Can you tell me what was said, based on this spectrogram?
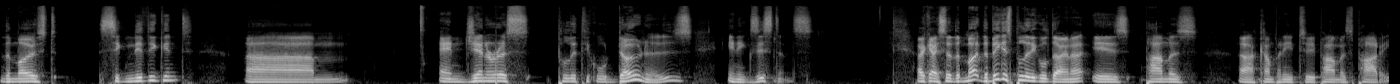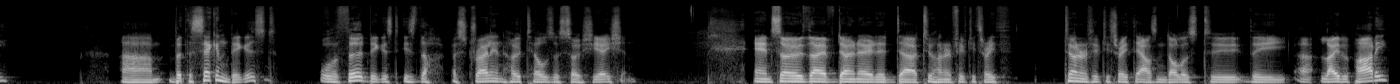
the most significant um, and generous political donors in existence. Okay, so the the biggest political donor is Palmer's uh, company to Palmer's party, um, but the second biggest, or the third biggest, is the Australian Hotels Association, and so they've donated uh, two hundred fifty three. $253,000 to the uh, Labor Party,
